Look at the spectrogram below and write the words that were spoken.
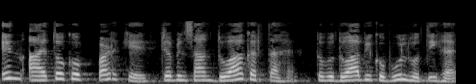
ان آیتوں کو پڑھ کے جب انسان دعا کرتا ہے تو وہ دعا بھی قبول ہوتی ہے۔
